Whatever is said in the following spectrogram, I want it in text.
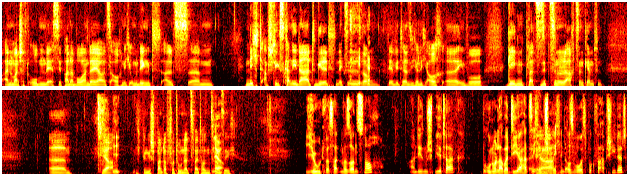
eine Mannschaft oben, der SC Paderborn, der ja jetzt auch nicht unbedingt als ähm, nicht-Abstiegskandidat gilt nächste Saison. Der wird ja sicherlich auch äh, irgendwo gegen Platz 17 oder 18 kämpfen. Ähm, ja, ich bin gespannt auf Fortuna 2020. Gut, was hatten wir sonst noch an diesem Spieltag? Bruno Labbadia hat sich Ja. entsprechend aus Wolfsburg verabschiedet.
